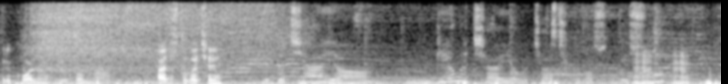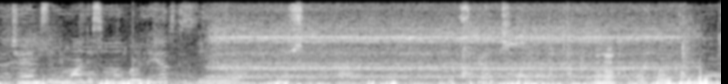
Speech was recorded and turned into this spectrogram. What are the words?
Прикольно, прикольно. А это что за чай? Это чай, а, белый чай, я вот чашечкой вашу угощу. Мгм, мгм. Чаем занимались много лет, и муж а, эксперт чая. Мгм. Вот поэтому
